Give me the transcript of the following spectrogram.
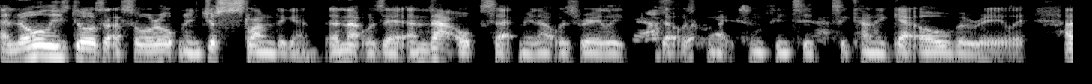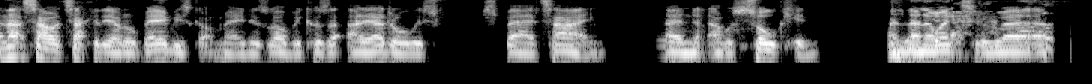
and all these doors that I saw opening just slammed again, and that was it. And that upset me. That was really that was quite something to to kind of get over, really. And that's how Attack of the Adult Babies got made as well, because I had all this spare time, and I was sulking. And then I went to uh,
